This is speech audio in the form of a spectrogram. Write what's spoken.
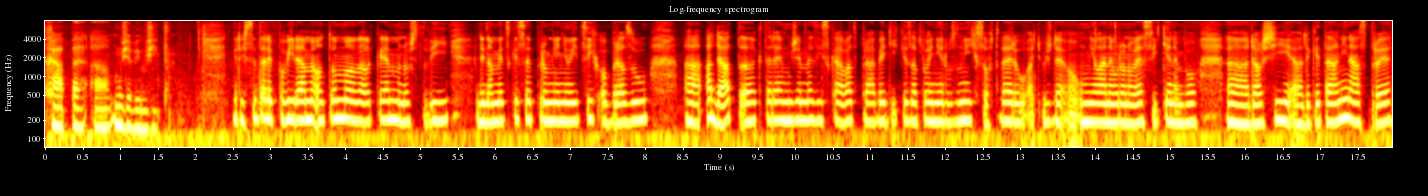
chápe a může využít. Když si tady povídáme o tom velkém množství dynamicky se proměňujících obrazů a, a dat, eh, které můžeme získávat právě díky zapojení různých softwarů, ať už jde o umělé neuronové sítě nebo uh, další uh, digitální nástroje,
